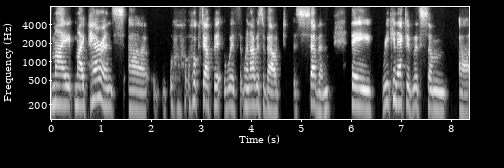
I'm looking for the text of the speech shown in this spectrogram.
my, my parents uh, hooked up with when I was about seven. They reconnected with some uh,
